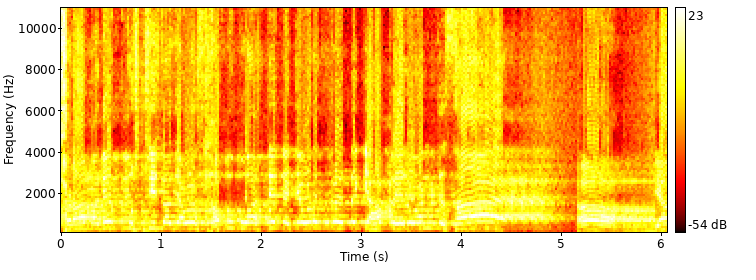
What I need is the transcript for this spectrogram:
फडामध्ये कुस्तीचा ज्यावेळेस हापूक वाजते त्याच्यावरच कळतं की हा पहिलवान कसा आहे. त्या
